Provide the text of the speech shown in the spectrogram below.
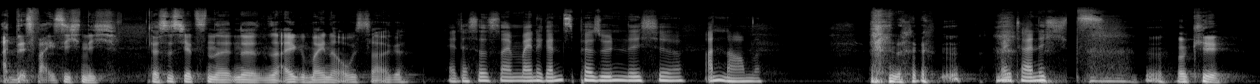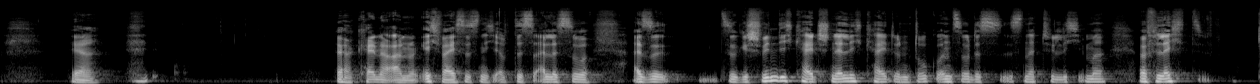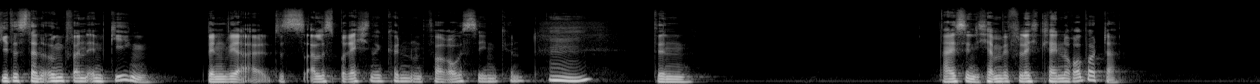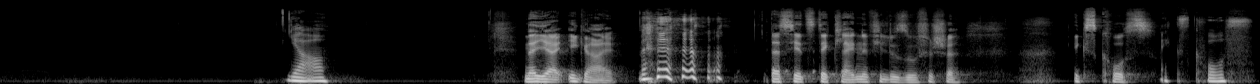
Ah, das weiß ich nicht. Das ist jetzt eine, eine, eine allgemeine Aussage. Ja, das ist meine ganz persönliche Annahme. Weiter nichts. Okay. Ja. Ja, keine Ahnung. Ich weiß es nicht, ob das alles so, also so Geschwindigkeit, Schnelligkeit und Druck und so, das ist natürlich immer, aber vielleicht geht es dann irgendwann entgegen, wenn wir das alles berechnen können und voraussehen können. Mhm. Denn, weiß ich nicht, haben wir vielleicht kleine Roboter? Ja. Naja, egal. das ist jetzt der kleine philosophische Exkurs. Exkurs.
